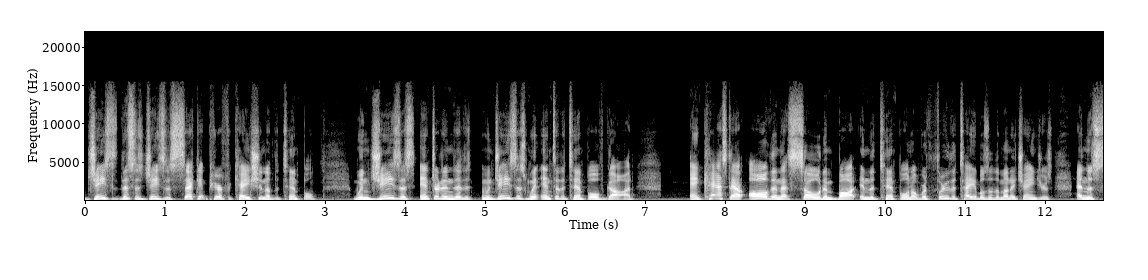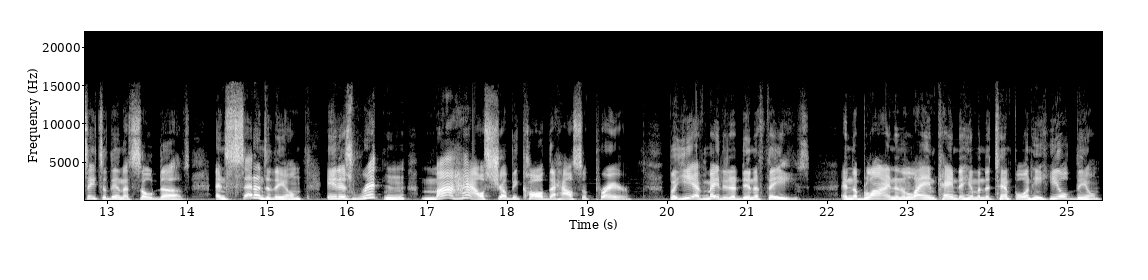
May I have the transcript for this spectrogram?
Jesus, this is Jesus' second purification of the temple. When Jesus entered into the, when Jesus went into the temple of God and cast out all them that sold and bought in the temple, and overthrew the tables of the money changers and the seats of them that sold doves, and said unto them, It is written, My house shall be called the house of prayer but ye have made it a den of thieves. And the blind and the lame came to him in the temple, and he healed them.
